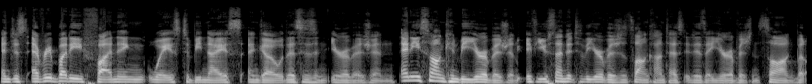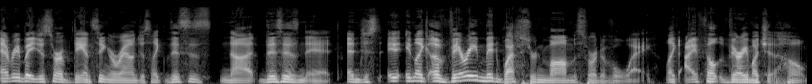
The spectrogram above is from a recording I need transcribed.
and just everybody finding ways to be nice and go, this isn't Eurovision. Any song can be Eurovision. If you send it to the Eurovision Song Contest, it is a Eurovision song, but everybody just sort of dancing around, just like, this is not, this isn't it. And just in, in like a very Midwestern mom sort of a way. Like I felt very much at home.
